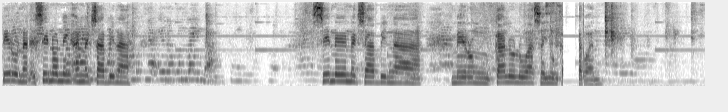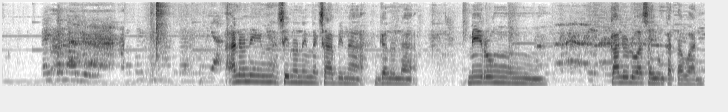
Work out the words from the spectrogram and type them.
Pero na, sino ning ang nagsabi na... Sino yung nagsabi na merong kaluluwa sa iyong katawan? Ano ning sino ning nagsabi na gano'n na merong kaluluwa sa iyong katawan?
